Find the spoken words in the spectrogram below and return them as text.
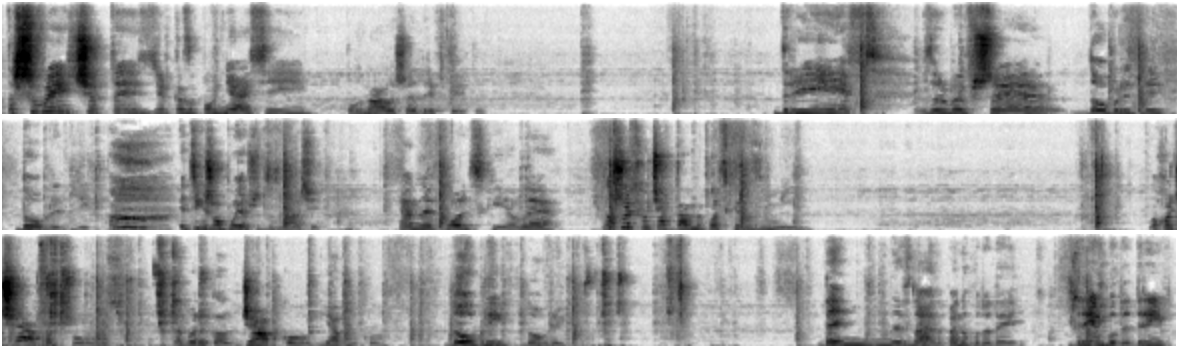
Та швидше ти, зірка, заповняйся і погнали ще дрифтити. Дрифт. Зробив ще добрий дрифт. Добрий дрифт. Я тільки що поняв, що це значить. Я не польський, але. Ну щось хоча б там на польській розумію. Ну хоча б там щось. Наприклад, джабко, яблуко. Добрий, добрий. День не знаю, напевно буде день. Дрів буде дрів.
